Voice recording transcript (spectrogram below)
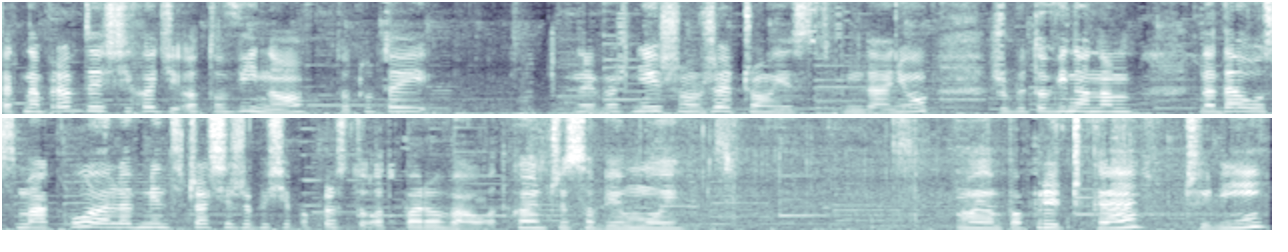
Tak naprawdę, jeśli chodzi o to wino, to tutaj najważniejszą rzeczą jest w tym daniu, żeby to wino nam nadało smaku, ale w międzyczasie, żeby się po prostu odparowało. Odkończę sobie mój, moją papryczkę, czyli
